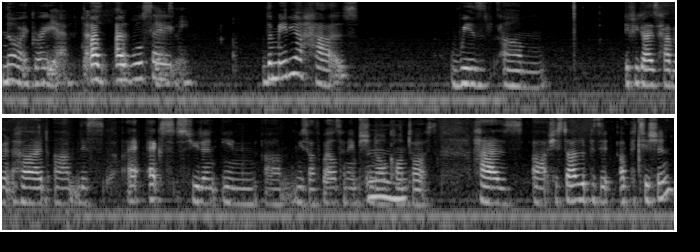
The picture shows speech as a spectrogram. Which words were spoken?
No, I agree. Yeah, that's, I that will say- me. the media has with um, if you guys haven't heard um, this ex student in um, New South Wales her name's Chanel Mm. Contos has uh, she started a, posi- a petition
